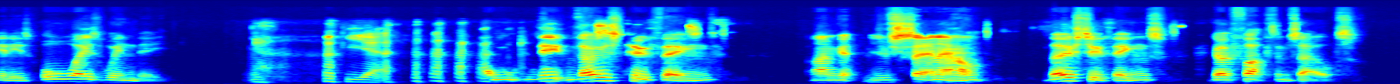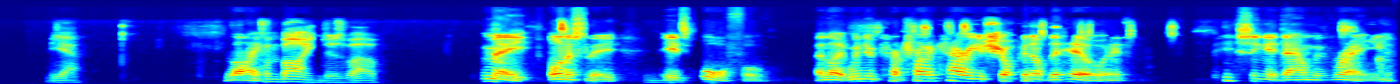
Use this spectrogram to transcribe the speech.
it is always windy. yeah. And the, those two things, I'm get, you're setting out. Those two things go fuck themselves. yeah. Like, Combined as well. mate, honestly, mm-hmm. it's awful. And like when you're ca- trying to carry your shopping up the hill and it's pissing it down with rain,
